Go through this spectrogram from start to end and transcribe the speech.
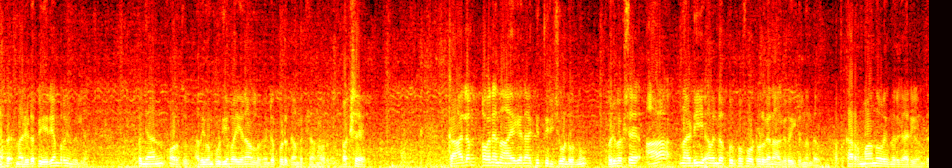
അപ്പോൾ നടിയുടെ പേര് ഞാൻ പറയുന്നില്ല. അപ്പം ഞാൻ ഓർത്തു അധികം പുതിയ പയ്യനാണല്ലോ എന്റെ ഒപ്പം എടുക്കാൻ പറ്റില്ല എന്ന് പറഞ്ഞു പക്ഷേ കാലം അവനെ നായകനാക്കി തിരിച്ചു കൊണ്ടുവന്നു ഒരുപക്ഷെ ആ നടി അവന്റെ ഒപ്പം ഇപ്പോൾ ഫോട്ടോ എടുക്കാൻ ആഗ്രഹിക്കുന്നുണ്ട് അപ്പോൾ കർമ്മ എന്ന് പറയുന്ന ഒരു കാര്യമുണ്ട്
